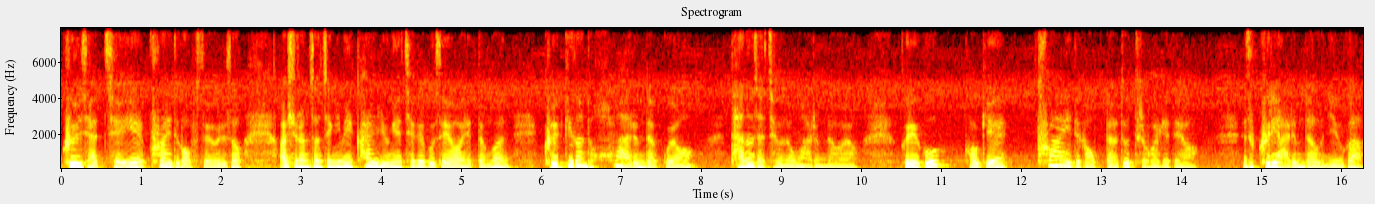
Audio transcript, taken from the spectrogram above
글 자체에 프라이드가 없어요. 그래서 아슈람 선생님이 칼 융의 책을 보세요 했던 건 글귀가 너무 아름답고요 단어 자체가 너무 아름다워요 그리고 거기에 프라이드가 없다도 들어가게 돼요 그래서 글이 아름다운 이유가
